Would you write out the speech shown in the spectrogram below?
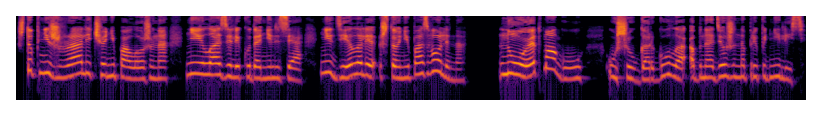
чтоб не жрали, что не положено, не лазили куда нельзя, не делали, что не позволено. «Ну, это могу!» — уши у горгула обнадеженно приподнялись.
